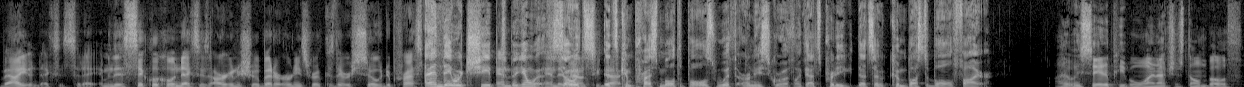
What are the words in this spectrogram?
value indexes today. I mean, the cyclical indexes are going to show better earnings growth because they were so depressed, And they were cheap to begin with. and So it's bouncing it's compressed multiples with earnings growth. Like that's pretty that's a combustible fire. I always say to people, why not just own both?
